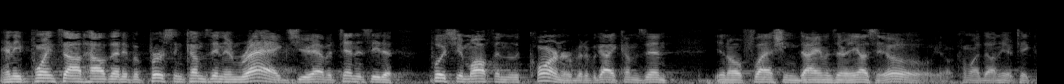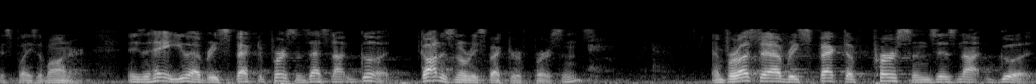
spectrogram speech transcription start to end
And he points out how that if a person comes in in rags, you have a tendency to push him off into the corner. But if a guy comes in, you know, flashing diamonds and everything else, say, oh, you know, come on down here, take this place of honor. And he said, hey, you have respect of persons. That's not good. God is no respecter of persons. And for us to have respect of persons is not good.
